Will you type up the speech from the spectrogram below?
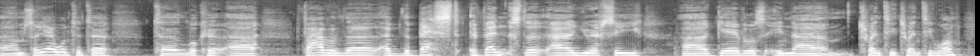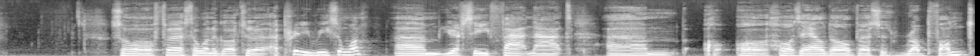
Um, so yeah, I wanted to to look at five of the of the best events that uh, UFC uh, gave us in um, 2021. So first, I want to go to a, pretty recent one. Um, UFC Fight Night, um, Jose Aldo versus Rob Font,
